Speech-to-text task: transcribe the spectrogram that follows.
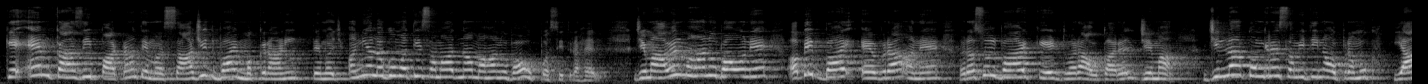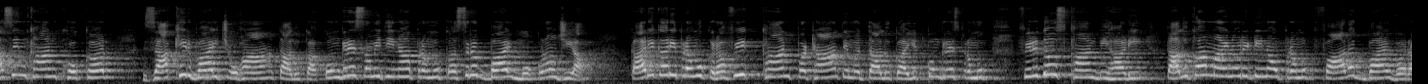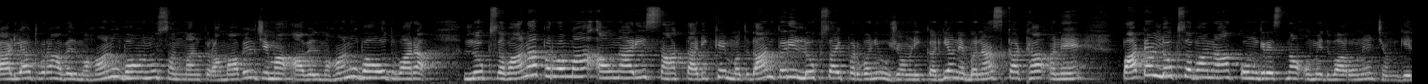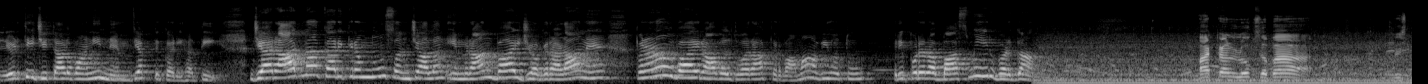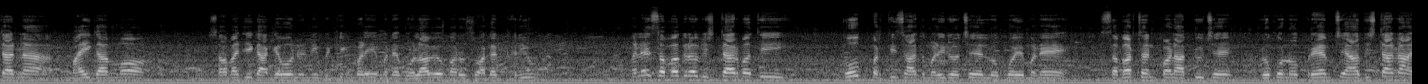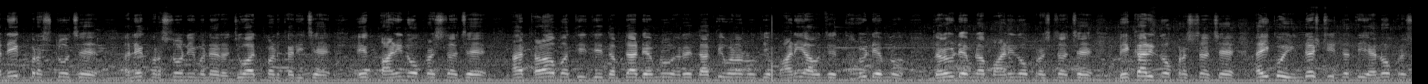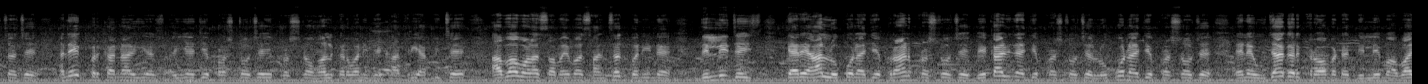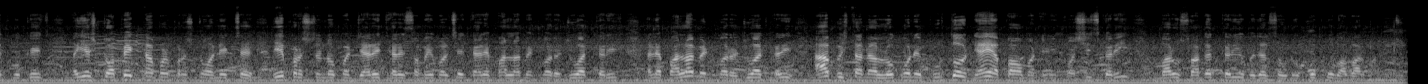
કે એમ કાઝી પાટણ તેમજ સાજિદભાઈ મકરાણી તેમજ અન્ય લઘુમતી સમાજના મહાનુભાવ ઉપસ્થિત રહેલ, જેમાં આવેલ મહાનુભાવોને અબીબભાઈ એવરા અને રસુલભાઈ કેટ દ્વારા આવકારેલ, જેમાં જિલ્લા કોંગ્રેસ સમિતિના ઉપપ્રમુખ યાસીન ખાન ખોખર, ઝાકીરભાઈ ચૌહાણ, તાલુકા કોંગ્રેસ સમિતિના પ્રમુખ અશરફભાઈ મોકણોજિયા કાર્યકારી પ્રમુખ રફીક ખાન પઠાણ તેમજ તાલુકા યુથ કોંગ્રેસ પ્રમુખ ફિરદોસ ખાન બિહારી તાલુકા માઇનોરિટીના ઉપપ્રમુખ ફારકભાઈ વરાડિયા દ્વારા આવેલ મહાનુભાવોનું સન્માન કરવામાં આવેલ, જેમાં આવેલ મહાનુભાવો દ્વારા લોકસભાના પર્વમાં આવનારી સાત તારીખે મતદાન કરી લોકશાહી પર્વની ઉજવણી કરી અને બનાસકાંઠા અને પાટણ લોકસભાના કોંગ્રેસના ઉમેદવારોને જંગી લીડથી જીતાડવાની નેમ વ્યક્ત કરી હતી. જ્યારે આજના કાર્યક્રમનું સંચાલન ઇમરાનભાઈ જગરાડા અને પ્રણવભાઈ રાવલ દ્વારા કરવામાં આવ્યું હતું. રિપોર્ટર અબ્બાસ મીર વડગામ. પાટણ લોકસભા વિસ્તારના માઈ ગામમાં સામાજિક આગેવાનોની મિટિંગ મળી. મને બોલાવ્યો, મારું સ્વાગત કર્યું અને સમગ્ર વિસ્તારમાંથી ખૂબ પ્રતિસાદ મળી રહ્યો છે. લોકોએ મને સમર્થન પણ આપ્યું છે. લોકોનો પ્રેમ છે. આ વિસ્તારના અનેક પ્રશ્નો છે. અનેક પ્રશ્નોની મને રજૂઆત પણ કરી છે. એક પાણીનો પ્રશ્ન છે. આ તળાવમાંથી જે દમદા ડેમનું અને દાંતીવાડાનું જે પાણી આવે છે ધરોઈ ડેમનું ધરોઈ ડેમના પાણીનો પ્રશ્ન છે, બેકારીનો પ્રશ્ન છે, અહીં કોઈ ઇન્ડસ્ટ્રી નથી, એનો પ્રશ્ન છે. અનેક પ્રકારના અહીંયા જે પ્રશ્નો છે, એ પ્રશ્નો હલ કરવાની મેં ખાતરી આપી છે. આવાવાળા સમયમાં સાંસદ બનીને દિલ્હી જઈશ, ત્યારે આ લોકોના જે પ્રાણ પ્રશ્નો છે, બેકારીના જે પ્રશ્નો છે, લોકોના જે પ્રશ્નો છે, એને ઉજાગર કરવા માટે દિલ્હીમાં અવાજ મૂકીશ અહીંયા સ્ટોપેજના પણ પ્રશ્નો અનેક છે. એ પ્રશ્નનો પણ જ્યારે જ્યારે સમય મળશે ત્યારે પાર્લામેન્ટમાં રજૂઆત કરીશ અને પાર્લામેન્ટમાં રજૂઆત કરી આ વિસ્તારના લોકોને પૂરતો ન્યાય અપાવવા માટેની કોશિશ કરી. મારું સ્વાગત કર્યું. બદલ સૌનો ખૂબ ખૂબ આભાર માનું છું.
